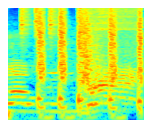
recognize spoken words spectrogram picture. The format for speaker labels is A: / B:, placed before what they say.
A: and back.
